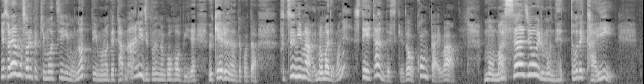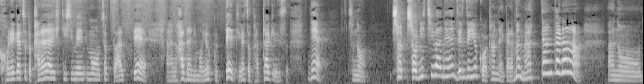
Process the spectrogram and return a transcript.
で、それはもうそれと気持ちいいものっていうもので、たまに自分のご褒美で受けるなんてことは、普通にまあ今までもね、していたんですけど、今回はもうマッサージオイルもネットで買い、これがちょっと体引き締めもちょっとあって、あの肌にも良くってっていうやつを買ったわけです。で、その、初初日はね、全然よくわかんないから、まあ末端から、あの、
